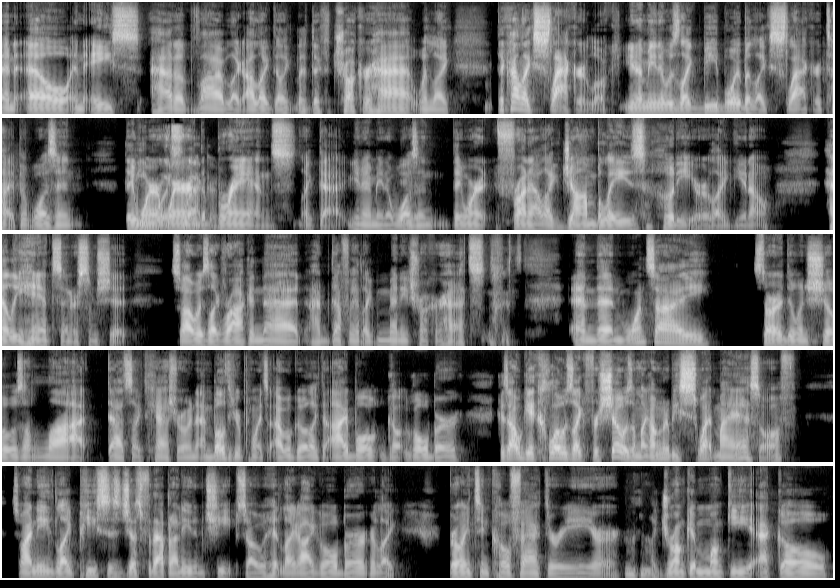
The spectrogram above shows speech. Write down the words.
and L and Ace had a vibe like I liked like the, the trucker hat with like they're kind of like slacker look. You know what I mean? It was like b boy but like slacker type. It wasn't. They weren't B-boy wearing the brands like that. You know what I mean? It wasn't. They weren't front out like John Blaze hoodie or like you know Helly Hansen or some shit. So I was like rocking that. I definitely had like many trucker hats. and then once I started doing shows a lot, that's like Castro and, and both your points. I would go like the eyeball Goldberg because I would get clothes like for shows. I'm like, I'm gonna be sweating my ass off. So I need like pieces just for that, but I need them cheap. So I would hit like I Goldberg or like Burlington Coat Factory or Mhm. like Drunken Monkey, Ecko,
